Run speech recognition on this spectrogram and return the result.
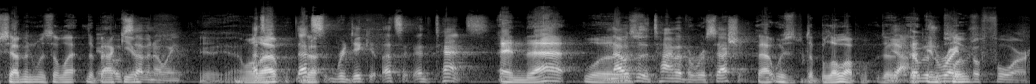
07 was the, la- the back year? 07, 08. Yeah, yeah. Well, That's, that, that's that- ridiculous. That's intense. and that was And that was at the time of a recession. that was the blow up. The, Yeah. the That was right implosion. before.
